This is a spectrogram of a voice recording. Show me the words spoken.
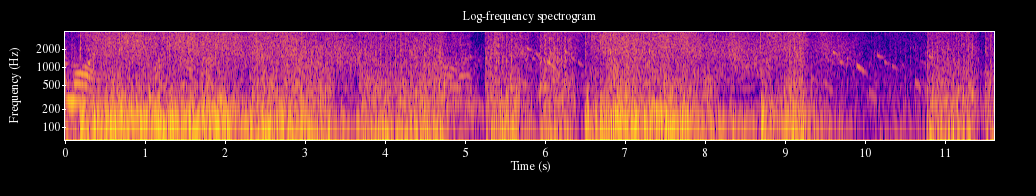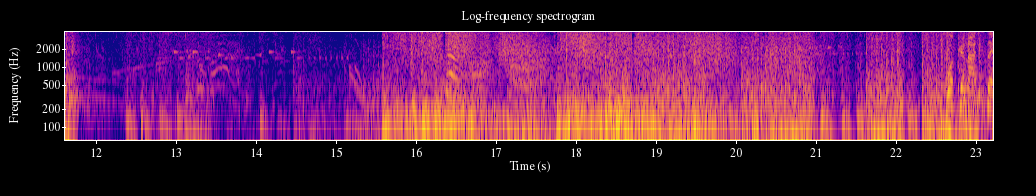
for more. What can I say?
